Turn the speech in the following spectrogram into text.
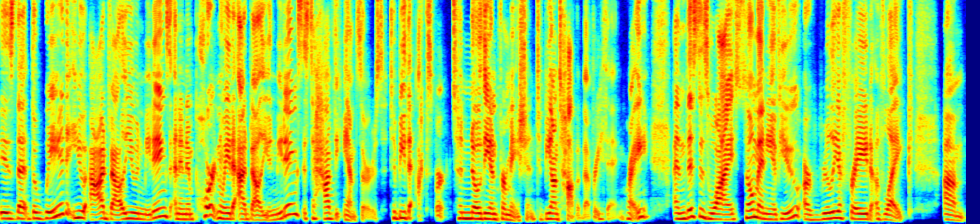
is that the way that you add value in meetings, and an important way to add value in meetings, is to have the answers, to be the expert, to know the information, to be on top of everything, right? And this is why so many of you are really afraid of like, um,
